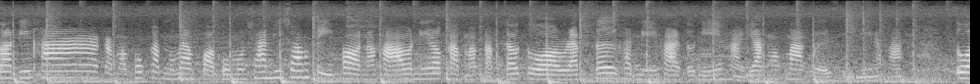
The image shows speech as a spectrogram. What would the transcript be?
สวัสดีค่ะ กลับมาพบกับหนูแมมฟอร์ดโปรโมชั่นที่ช่องตีฟอร์ดนะคะ วันนี้เรากลับมากับเจ้าตัว Raptor คันนี้ค่ะ ตัวนี้หายากมากๆเลยสีนี้นะคะ ตัว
